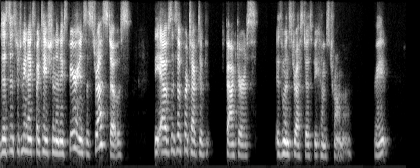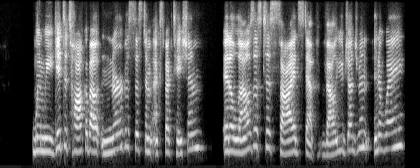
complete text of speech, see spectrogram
distance between expectation and experience is stress dose, the absence of protective factors is when stress dose becomes trauma, right? When we get to talk about nervous system expectation, it allows us to sidestep value judgment in a way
